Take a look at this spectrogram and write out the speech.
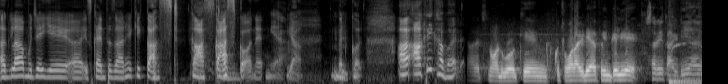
अगला मुझे ये इसका इंतज़ार है कि कास्ट कास्ट कास्ट कौन है। Yeah. या बिल्कुल। आखिरी खबर। इट्स नॉट वर्किंग कुछ और आइडिया है फ़िल्म के लिए? सर एक आइडिया है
